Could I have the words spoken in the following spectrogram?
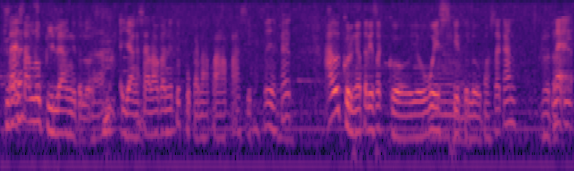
Ka- saya Gimana? selalu bilang gitu loh yang saya lakukan itu bukan apa-apa sih. Maksudnya kayak aku gur ngeteri sego ya wis gitu loh. Maksudnya kan Loh, nek tapi-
